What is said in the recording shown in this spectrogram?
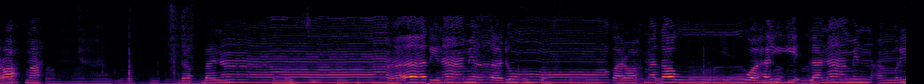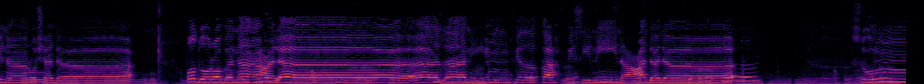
لدنك رحمة ربنا آتنا من لدنك رحمة وهيئ لنا من أمرنا رشدا فضربنا على آذانهم في الكهف سنين عددا ثم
